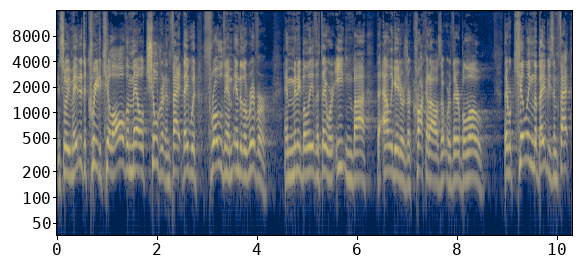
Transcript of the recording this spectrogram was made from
And so he made a decree to kill all the male children. In fact, they would throw them into the river. And many believe that they were eaten by the alligators or crocodiles that were there below. They were killing the babies. In fact,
